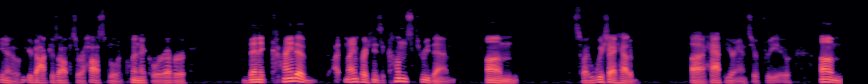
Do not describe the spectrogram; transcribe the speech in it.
you know your doctor's office or a hospital or clinic or wherever, then it kind of my impression is it comes through them. Um, so I wish I had a, a happier answer for you. Um,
